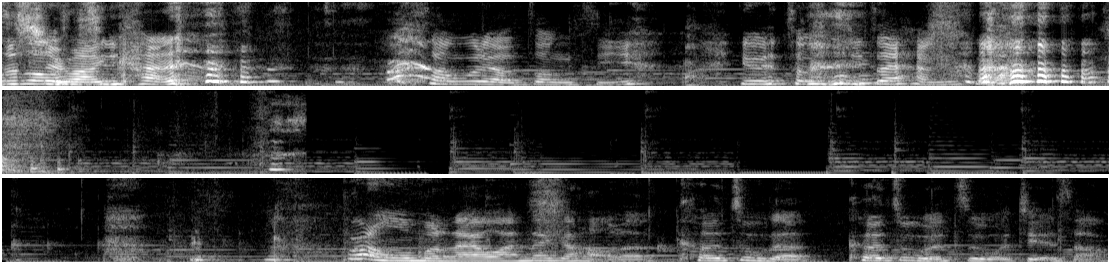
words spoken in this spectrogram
只喜欢看。上不了重机，因为重机在韩国。不然我们来玩那个好了，科助的科助的自我介绍。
